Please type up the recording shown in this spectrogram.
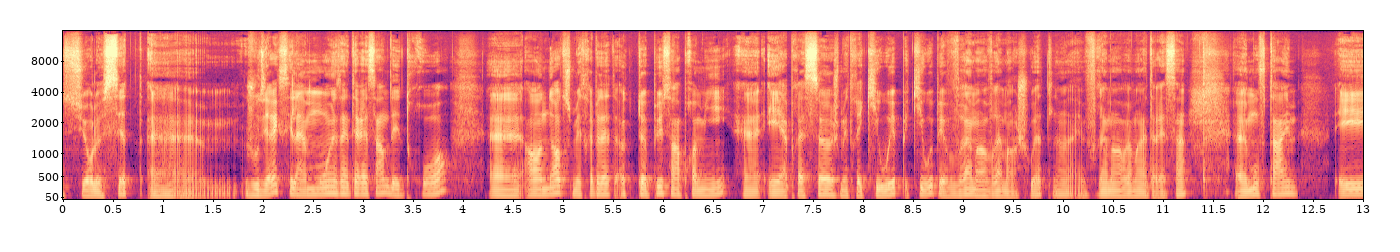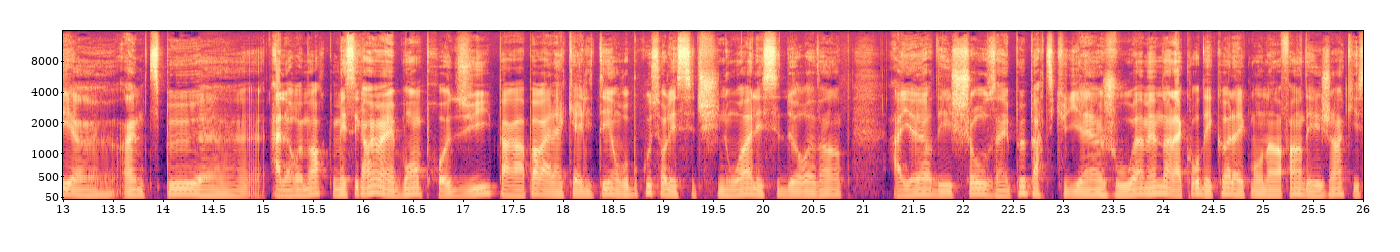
sur le site. je vous dirais que c'est la moins intéressante des trois. en ordre, je mettrais peut-être Octopus en premier. et après ça, je mettrais KeyWhip. KeyWhip est vraiment, vraiment chouette. Là, vraiment, vraiment intéressant. Move Time, et euh, un petit peu euh, à la remorque, mais c'est quand même un bon produit par rapport à la qualité. On voit beaucoup sur les sites chinois, les sites de revente ailleurs des choses un peu particulières. Je vois même dans la cour d'école avec mon enfant des gens qui,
